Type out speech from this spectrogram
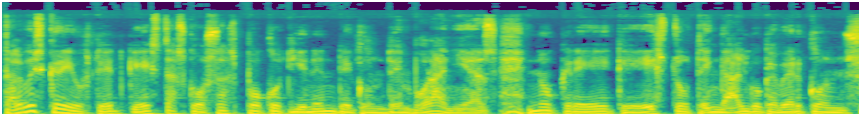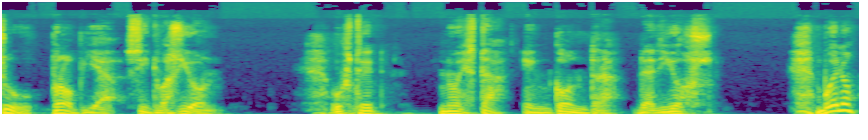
Tal vez cree usted que estas cosas poco tienen de contemporáneas, no cree que esto tenga algo que ver con su propia situación. Usted no está en contra de Dios. Bueno,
